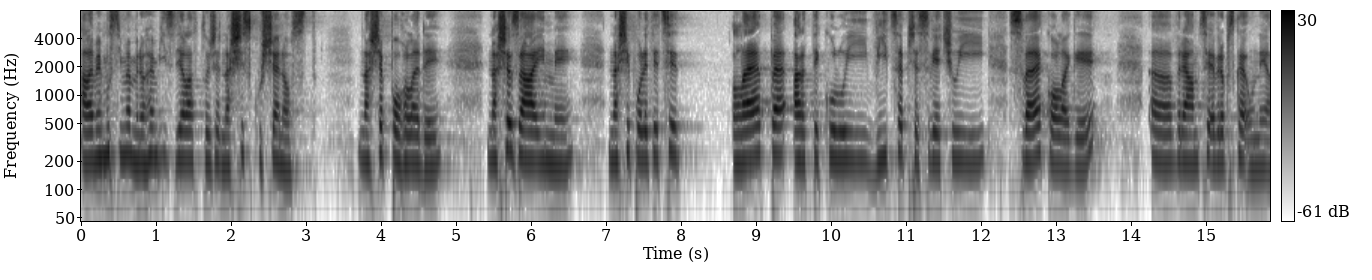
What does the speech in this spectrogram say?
ale my musíme mnohem víc dělat to, že naši zkušenost, naše pohledy, naše zájmy, naši politici lépe artikulují, více přesvědčují své kolegy, v rámci Evropské unie.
